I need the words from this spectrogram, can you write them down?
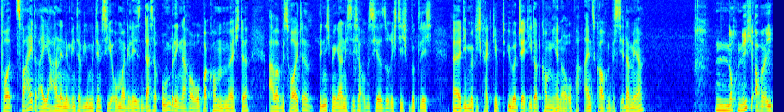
vor zwei, drei Jahren in einem Interview mit dem CEO mal gelesen, dass er unbedingt nach Europa kommen möchte. Aber bis heute bin ich mir gar nicht sicher, ob es hier so richtig wirklich äh, die Möglichkeit gibt, über JD.com hier in Europa einzukaufen. Wisst ihr da mehr? Noch nicht, aber ich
